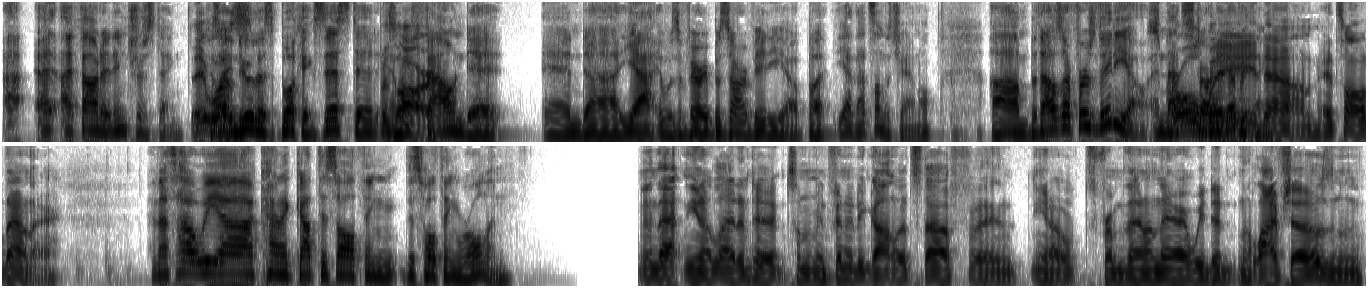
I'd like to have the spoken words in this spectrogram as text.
I, I I found it interesting It because I knew this book existed and bizarre. we found it. And uh, yeah, it was a very bizarre video, but yeah, that's on the channel. Um, but that was our first video, and that Scroll started way everything. down. It's all down there. And that's how we uh, kind of got this all thing, this whole thing rolling. And that, you know, led into some Infinity Gauntlet stuff. And, you know, from then on there, we did the live shows and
